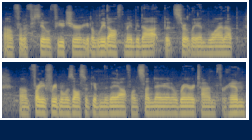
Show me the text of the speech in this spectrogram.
Um, for the foreseeable future, you know, leadoff maybe not, but certainly in the lineup. Um, Freddie Freeman was also given the day off on Sunday at a rare time for him,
